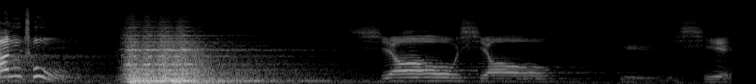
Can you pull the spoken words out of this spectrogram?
难处，潇潇雨歇。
